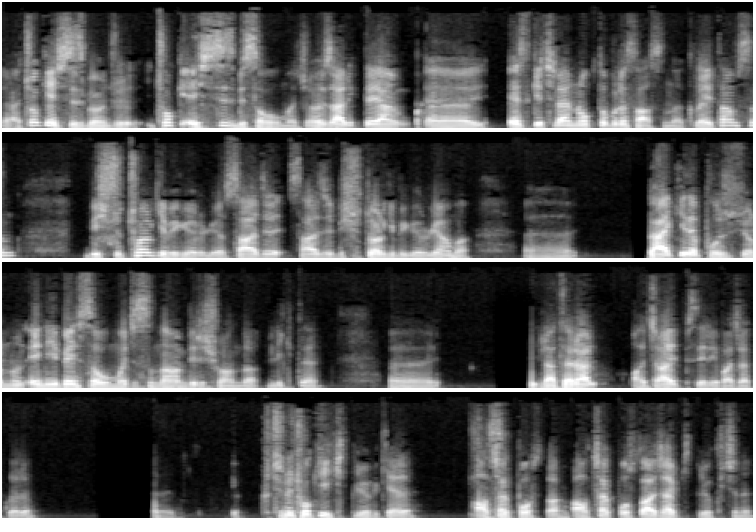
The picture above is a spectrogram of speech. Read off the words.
Ya çok eşsiz bir oyuncu. Çok eşsiz bir savunmacı. Özellikle yani e, es geçilen nokta burası aslında. Clay Thompson bir şutör gibi görülüyor. Sadece sadece bir şutör gibi görülüyor ama e, belki de pozisyonunun en iyi 5 savunmacısından biri şu anda ligde. E, lateral acayip seri bacakları. E, kıçını çok iyi kitliyor bir kere. Alçak posta. Alçak posta acayip kitliyor kıçını.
